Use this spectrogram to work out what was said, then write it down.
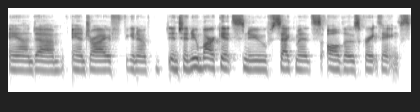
and um, and drive, you know, into new markets, new segments, all those great things.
